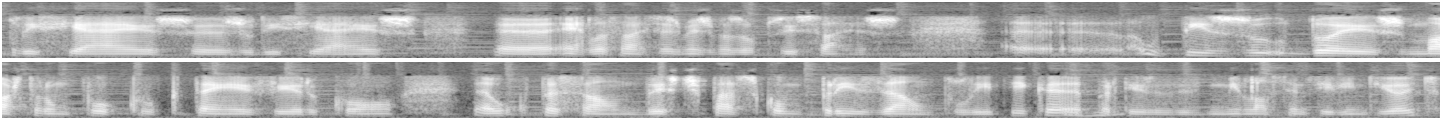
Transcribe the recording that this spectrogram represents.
policiais, judiciais, em relação a essas mesmas oposições. Uh, o piso 2 mostra um pouco o que tem a ver com a ocupação deste espaço como prisão política a uhum. partir de 1928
